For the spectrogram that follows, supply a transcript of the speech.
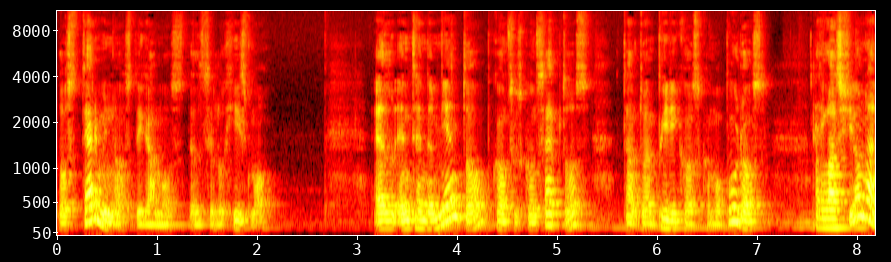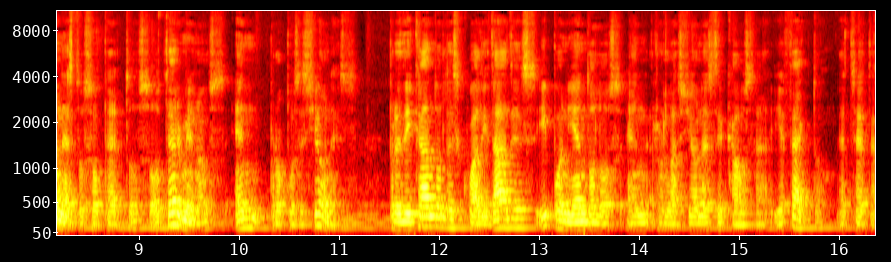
los términos, digamos, del silogismo. El entendimiento, con sus conceptos, tanto empíricos como puros, relacionan estos objetos o términos en proposiciones, predicándoles cualidades y poniéndolos en relaciones de causa y efecto, etc.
